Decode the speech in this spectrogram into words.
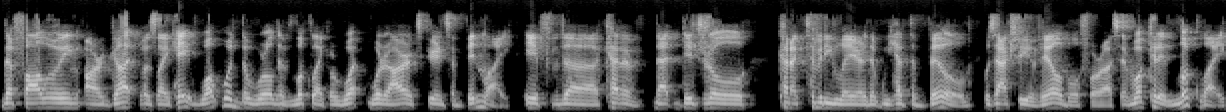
the following our gut was like, hey, what would the world have looked like or what would our experience have been like if the kind of that digital connectivity layer that we had to build was actually available for us. And what could it look like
